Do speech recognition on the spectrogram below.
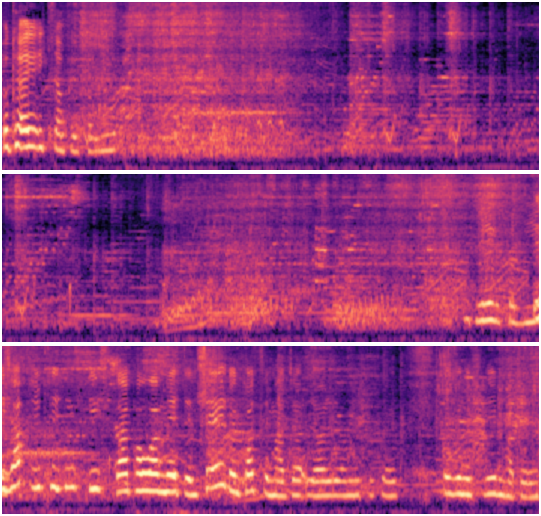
Okay, ich glaube, wir verlieren. Ich habe übrigens die Star Power mit dem Schild und trotzdem hat er ja Leon nicht gefällt. So wenig Leben hatte ich.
